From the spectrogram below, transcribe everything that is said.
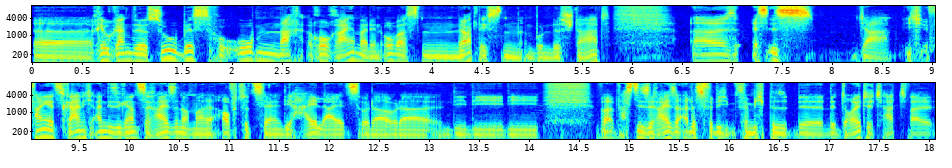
äh, Rio Grande do Sul bis oben nach Roraima, den obersten, nördlichsten Bundesstaat. Äh, es ist ja, ich fange jetzt gar nicht an, diese ganze Reise nochmal aufzuzählen, die Highlights oder, oder die, die, die, was diese Reise alles für, dich, für mich be, be, bedeutet hat, weil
